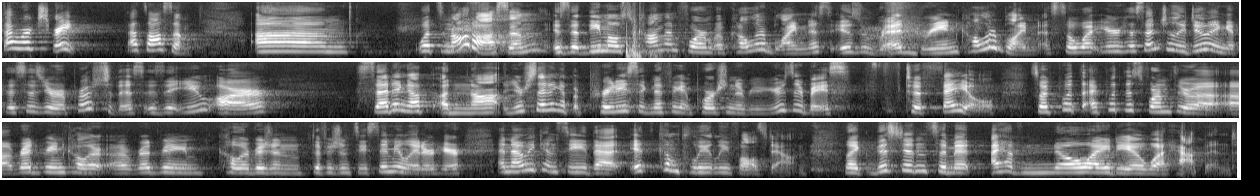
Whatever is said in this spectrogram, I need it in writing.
that works great. That's awesome. Um, What's not awesome is that the most common form of color blindness is red-green color blindness. So what you're essentially doing, if this is your approach to this, is that you are setting up a not, you're setting up a pretty significant portion of your user base to fail. So I put, I put this form through a, a red-green color, a red-green color vision deficiency simulator here, and now we can see that it completely falls down. Like this didn't submit, I have no idea what happened.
